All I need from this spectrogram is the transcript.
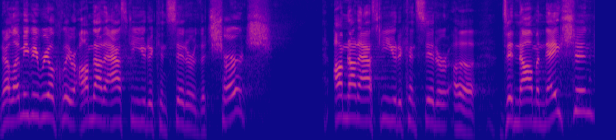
Now, let me be real clear. I'm not asking you to consider the church. I'm not asking you to consider a denomination.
